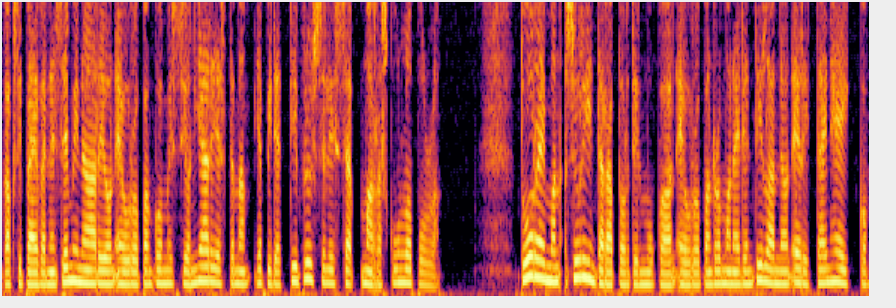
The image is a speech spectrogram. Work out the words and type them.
Kaksipäiväinen seminaari on Euroopan komission järjestämä ja pidettiin Brysselissä marraskuun lopulla. Tuoreimman syrjintäraportin mukaan Euroopan romaneiden tilanne on erittäin heikko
